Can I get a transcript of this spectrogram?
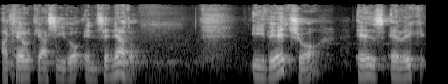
aquel que ha sido enseñado. Y de hecho es el,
